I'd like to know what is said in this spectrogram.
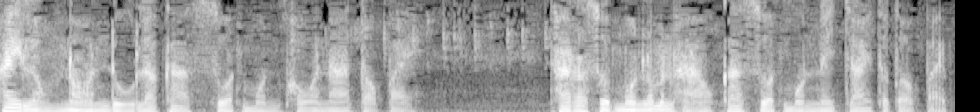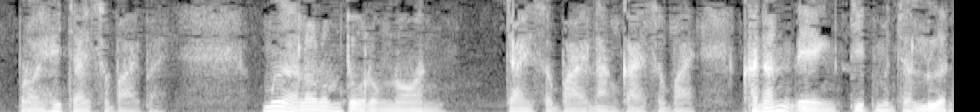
ให้ลองนอนดูแล้วก็สวดมนต์ภาวนาต่อไป ถ้าเราสวดมนต์แล้วมันหาวก็สวดมนต์ในใจต่อๆไป ปล่อยให้ใจสบายไป เมื่อเราล้มตัวลงนอน ใจสบายร่างกายสบายขณะนั้นเองจิตมันจะเลื่อน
